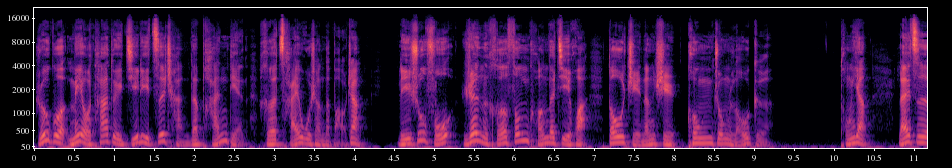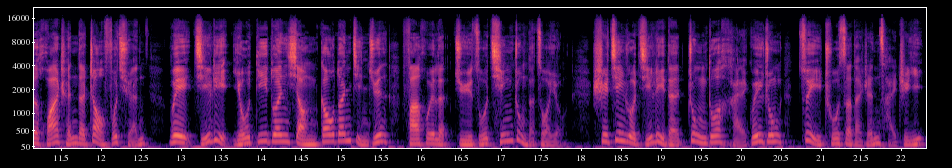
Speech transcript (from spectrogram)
如果没有他对吉利资产的盘点和财务上的保障，李书福任何疯狂的计划都只能是空中楼阁。同样，来自华晨的赵福全为吉利由低端向高端进军发挥了举足轻重的作用，是进入吉利的众多海归中最出色的人才之一。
